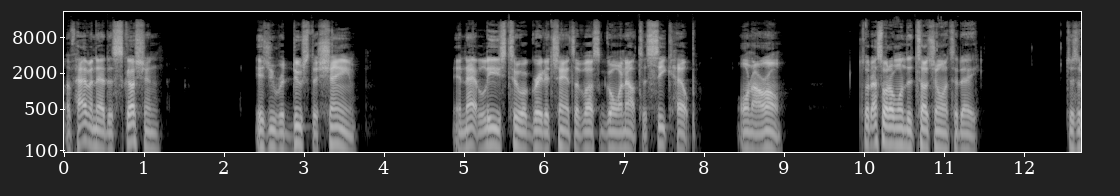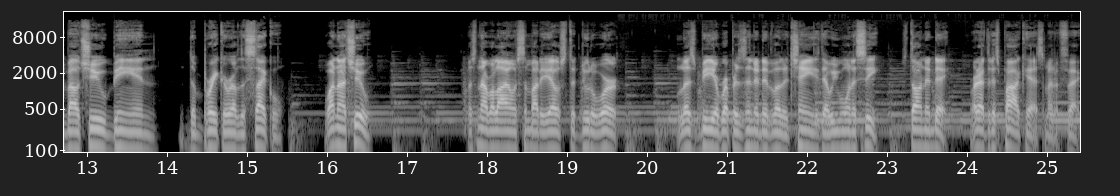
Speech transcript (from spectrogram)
of having that discussion is you reduce the shame. And that leads to a greater chance of us going out to seek help on our own. So that's what I wanted to touch on today. Just about you being the breaker of the cycle. Why not you? Let's not rely on somebody else to do the work. Let's be a representative of the change that we want to see starting today, right after this podcast, matter of fact.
